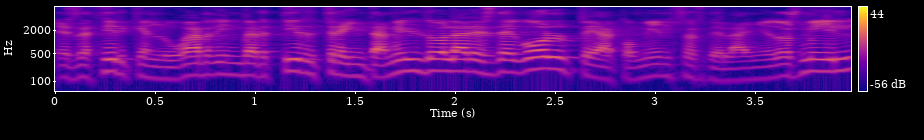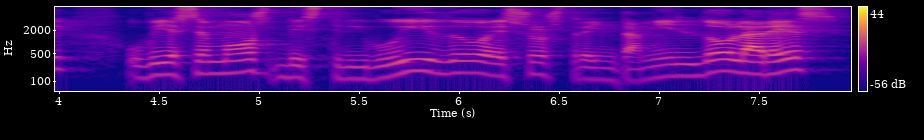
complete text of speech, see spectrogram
Es decir, que en lugar de invertir 30.000 dólares de golpe a comienzos del año 2000, hubiésemos distribuido esos 30.000 dólares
